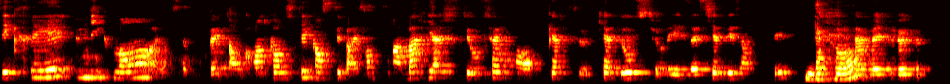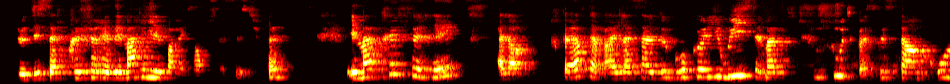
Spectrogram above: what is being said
s'est créée uniquement, alors ça pouvait être en grande quantité quand c'était par exemple pour un mariage, c'était offert en carte cadeau sur les assiettes des invités. D'accord. Avec le, le, dessert préféré des mariés par exemple, ça c'est super. Et ma préférée, alors tu as parlé de la salade de brocoli. Oui, c'est ma petite chouchoute parce que c'était un gros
